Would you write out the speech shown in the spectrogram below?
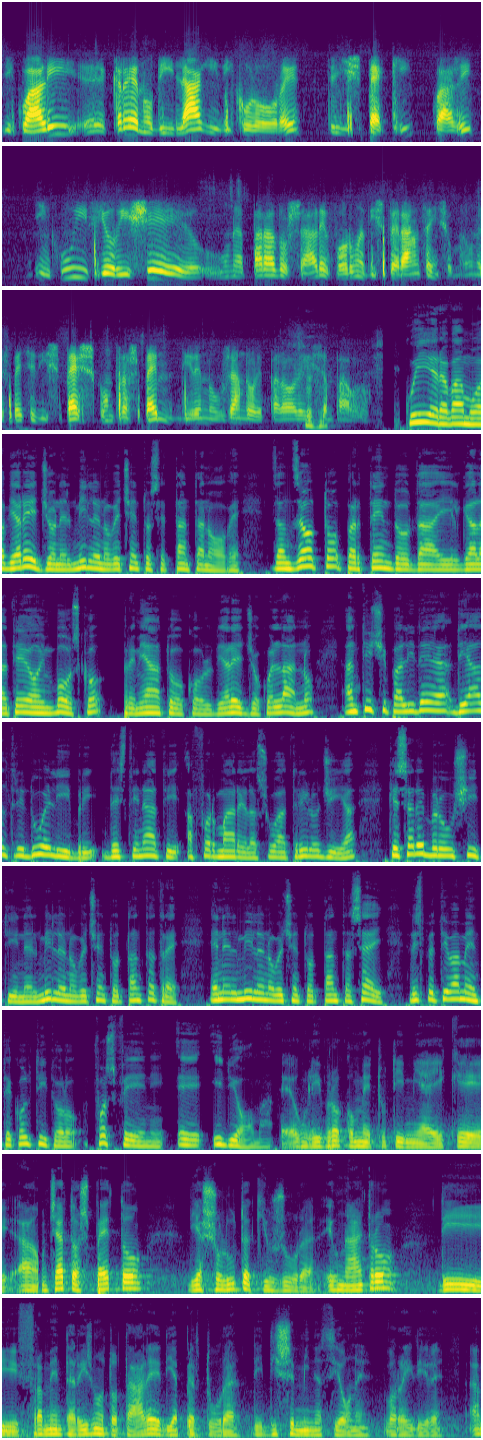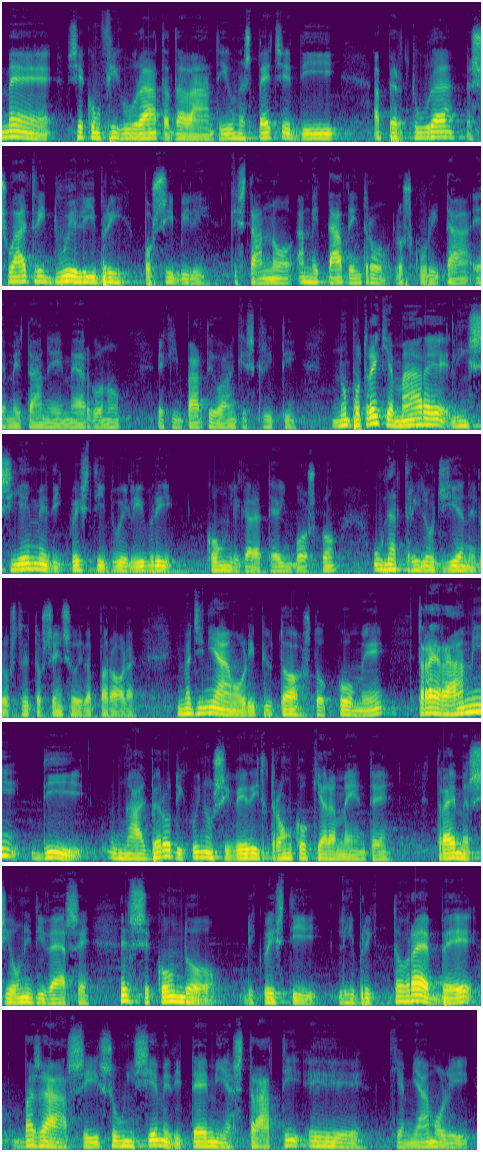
i quali eh, creano dei laghi di colore, degli specchi quasi, in cui fiorisce una paradossale forma di speranza, insomma una specie di spes contra spem, diremmo usando le parole di San Paolo. Qui eravamo a Viareggio nel 1979. Zanzotto, partendo da Il Galateo in Bosco, premiato col Viareggio quell'anno, anticipa l'idea di altri due libri destinati a formare la sua trilogia che sarebbero usciti nel 1983 e nel 1986, rispettivamente col titolo Fosfeni e Idioma. È un libro come tutti i miei che ha un certo aspetto di assoluta chiusura e un altro di frammentarismo totale e di apertura, di disseminazione, vorrei dire. A me si è configurata davanti una specie di apertura su altri due libri possibili che stanno a metà dentro l'oscurità e a metà ne emergono e che in parte ho anche scritti. Non potrei chiamare l'insieme di questi due libri con il Galateo in Bosco una trilogia nello stretto senso della parola. Immaginiamoli piuttosto come tre rami di un albero di cui non si vede il tronco chiaramente, tre emersioni diverse. Nel secondo di questi libri dovrebbe basarsi su un insieme di temi astratti e chiamiamoli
